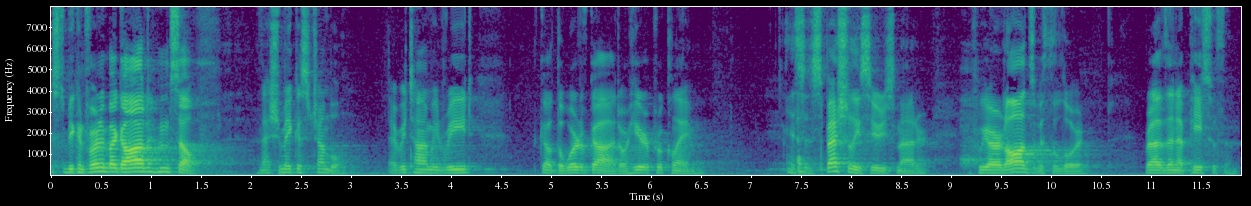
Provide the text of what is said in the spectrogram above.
is to be confronted by God Himself. And that should make us tremble every time we read the word of God or hear it proclaimed. It's an especially serious matter if we are at odds with the Lord rather than at peace with Him.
